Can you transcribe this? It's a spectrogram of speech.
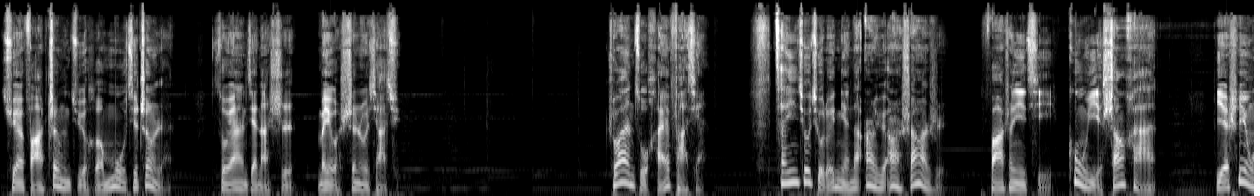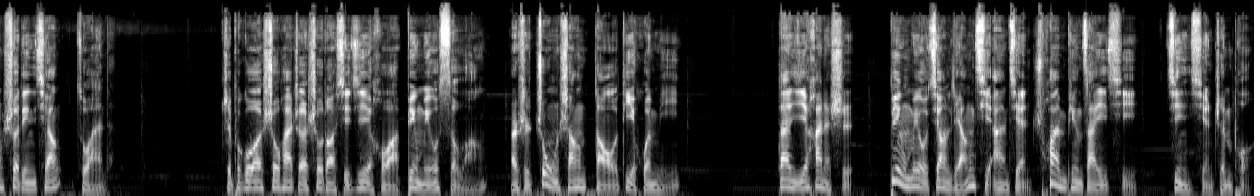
缺乏证据和目击证人，所以案件呢是没有深入下去。专案组还发现，在一九九零年的二月二十二日发生一起故意伤害案，也是用射钉枪作案的，只不过受害者受到袭击以后啊，并没有死亡，而是重伤倒地昏迷。但遗憾的是，并没有将两起案件串并在一起进行侦破。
